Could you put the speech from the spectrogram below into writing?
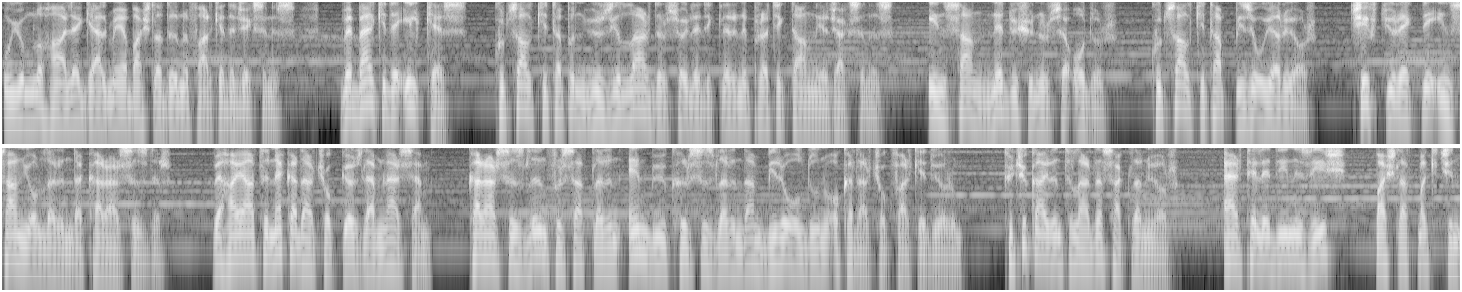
uyumlu hale gelmeye başladığını fark edeceksiniz. Ve belki de ilk kez kutsal kitabın yüzyıllardır söylediklerini pratikte anlayacaksınız. İnsan ne düşünürse odur. Kutsal kitap bizi uyarıyor. Çift yürekli insan yollarında kararsızdır. Ve hayatı ne kadar çok gözlemlersem, kararsızlığın fırsatların en büyük hırsızlarından biri olduğunu o kadar çok fark ediyorum. Küçük ayrıntılarda saklanıyor. Ertelediğiniz iş, başlatmak için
